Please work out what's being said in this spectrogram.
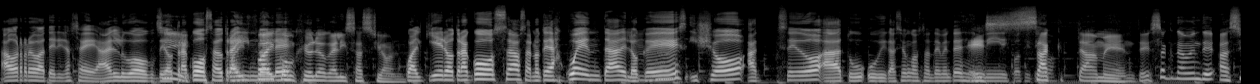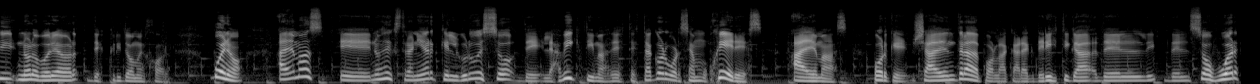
ahorro de batería, no sé, algo de Sí, otra cosa, de otra índole. con geolocalización. Cualquier otra cosa, o sea, no te das cuenta de lo que es y yo accedo a tu ubicación constantemente desde mi dispositivo. Exactamente, exactamente así no lo podría haber descrito mejor. Bueno, además, eh, no es de extrañar que el grueso de las víctimas de este stackerware sean mujeres. Además, porque ya de entrada, por la característica del, software,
